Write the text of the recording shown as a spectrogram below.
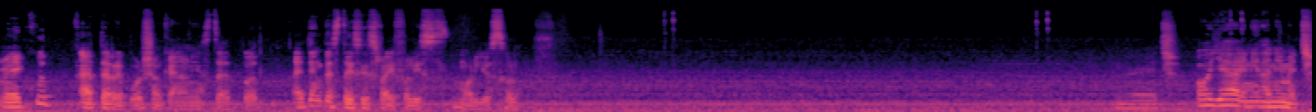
I mean, I could add the repulsion cannon instead, but I think the stasis rifle is more useful. Oh yeah, I need an image.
